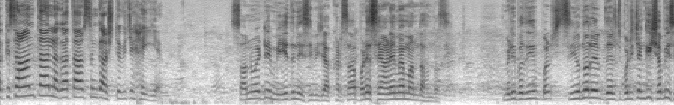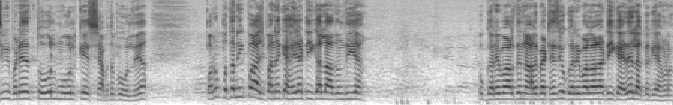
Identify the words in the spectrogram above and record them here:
ਅ, ਕਿਸਾਨ ਤਾਂ ਲਗਾਤਾਰ ਸੰਘਰਸ਼ ਦੇ ਵਿੱਚ ਹੈ ਹੀ ਹੈ। ਸਾਨੂੰ ਐਡੀ ਉਮੀਦ ਨਹੀਂ ਸੀ ਵੀ ਜਾਖੜ ਸਾਹਿਬ ਬੜੇ ਸਿਆਣੇ ਮੈਂ ਮੰਨਦਾ ਹੁੰਦਾ ਸੀ। ਬੜੀ ਵਧੀਆ ਬ- ਸੀ ਉਹਨਾਂ ਦੇ ਦਿਲ 'ਚ ਬੜੀ ਚੰਗੀ ਛਵੀ ਸੀ ਵੀ ਬੜੇ ਤੋਲ ਮੋਲ ਕੇ ਸ਼ਬਦ ਬੋਲਦੇ ਆ। ਪਰ ਉਹ ਪਤਾ ਨਹੀਂ ਭਾਜਪਾ ਨੇ ਕਿਹੋ ਜਿਹਾ ਟੀਕਾ ਲਾ ਦਿੰਦੀ ਆ। ਉਹ ਗਰੇਵਾਲ ਦੇ ਨਾਲ ਬੈਠੇ ਸੀ, ਉਹ ਗਰੇਵਾਲ ਵਾਲਾ ਟੀਕਾ ਇਹਦੇ ਲੱਗ ਗਿਆ ਹੁਣ।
